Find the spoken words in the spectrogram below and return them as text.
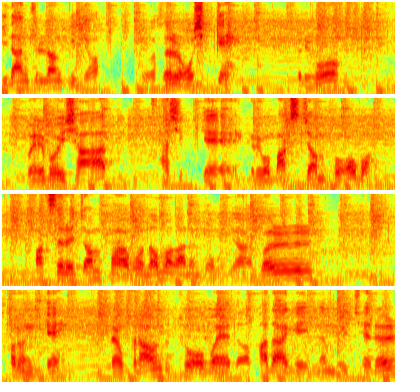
2단 줄넘기죠. 이것을 50개, 그리고 웰보이 샷 40개, 그리고 박스 점프 오버. 박스를 점프하고 넘어가는 동작을 30개, 그리고 그라운드 투 오버헤더 바닥에 있는 물체를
